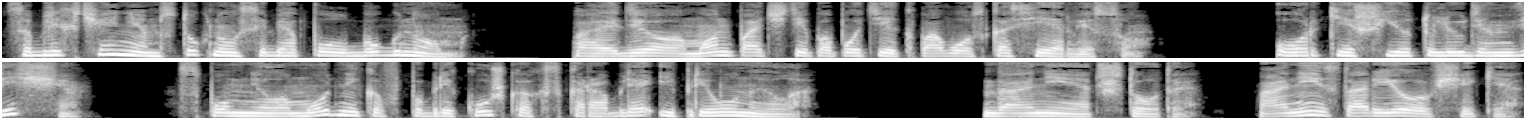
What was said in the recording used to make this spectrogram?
С облегчением стукнул себя пол бугном. «Пойдем, он почти по пути к повозка-сервису». «Орки шьют людям вещи?» Вспомнила модников в побрякушках с корабля и приуныла. «Да нет, что ты. Они старьевщики.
